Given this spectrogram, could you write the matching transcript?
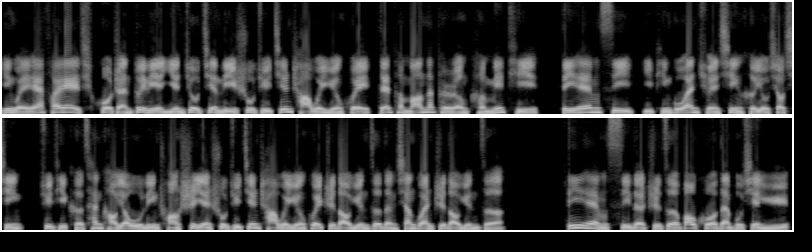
因为 FIH 扩展队列研究建立数据监察委员会 （Data Monitoring Committee，DMC） 以评估安全性和有效性。具体可参考药物临床试验数据监察委员会指导原则等相关指导原则。DMC 的职责包括但不限于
